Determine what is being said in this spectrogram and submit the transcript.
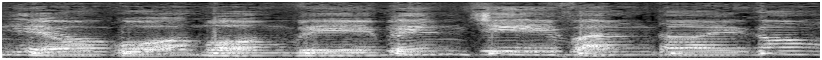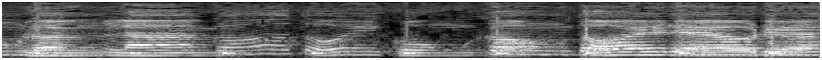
danh hiệu của một vị bính chi phật thời không luận là có tội cùng không tội đều được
